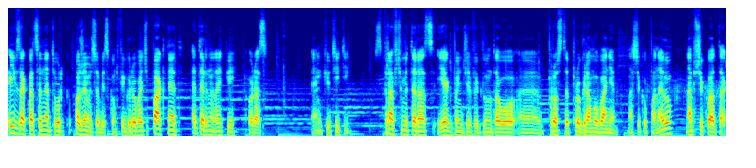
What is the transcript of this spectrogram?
i w zakładce Network możemy sobie skonfigurować PACnet, Ethernet IP oraz MQTT. Sprawdźmy teraz, jak będzie wyglądało e, proste programowanie naszego panelu. Na przykład tak,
